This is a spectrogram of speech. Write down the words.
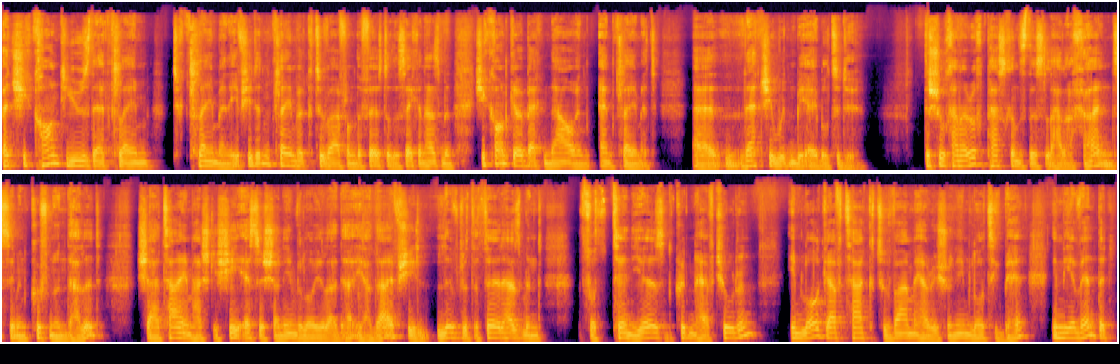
But she can't use that claim to claim any. If she didn't claim her ketuvah from the first or the second husband, she can't go back now and, and claim it. Uh, that she wouldn't be able to do. The Shulchan Aruch paskins this lahalacha in Simen Kufnun Dalid, Sha'atayim hashlishi eser shanim v'lo yada. If she lived with the third husband for 10 years and couldn't have children, lo lo. In the event that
